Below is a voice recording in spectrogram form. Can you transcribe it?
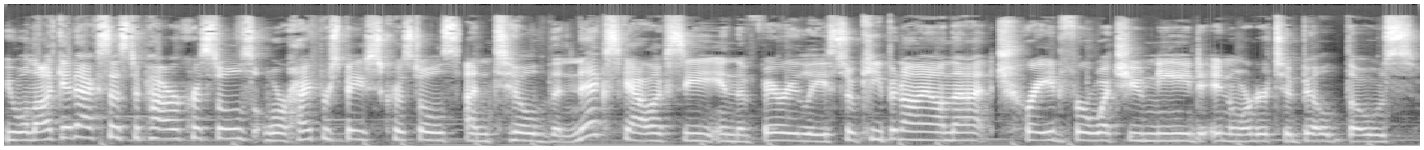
You will not get access to power crystals or hyperspace crystals until the next galaxy in the very least, so keep an eye on that. Trade for what you need in order to build those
